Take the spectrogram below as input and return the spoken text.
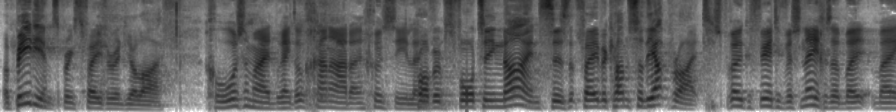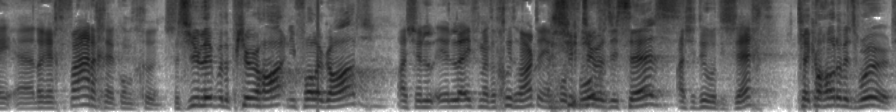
Obedience brings favor into your life. Gehoorzaamheid brengt ook genade en gunst in je leven. Proverbs 14:9 says that favor comes to the upright. Spreuken 14 vers 9 zegt, bij, bij eh, de rechtvaardige komt gunst. As you live with a pure heart and you follow God, Als je le- leeft met een goed hart en je as God you do as volgt, He says, als je doet wat hij zegt, take a hold of His word,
